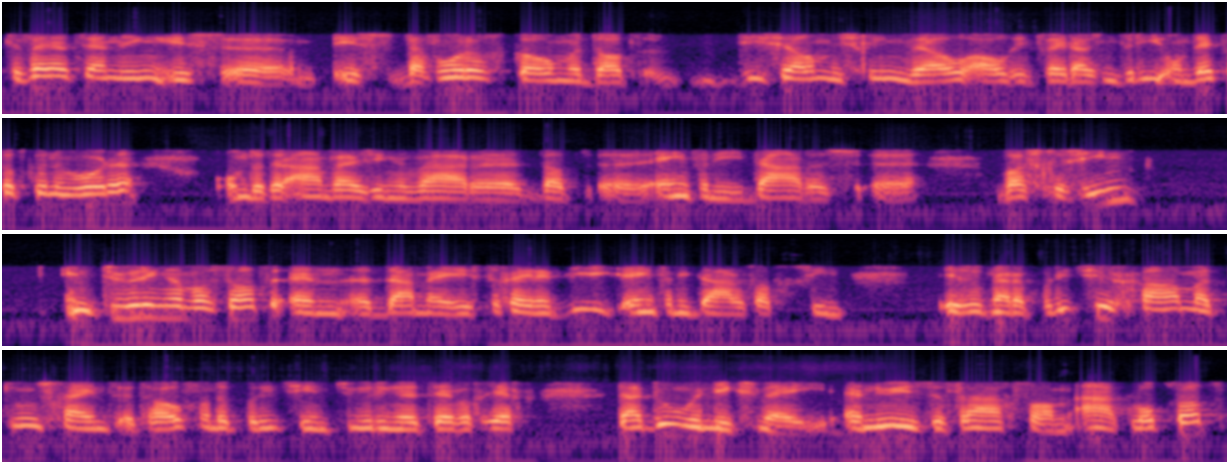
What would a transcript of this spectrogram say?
tv-uitzending is, is naar voren gekomen dat die cel misschien wel al in 2003 ontdekt had kunnen worden. Omdat er aanwijzingen waren dat een van die daders was gezien. In Turingen was dat en daarmee is degene die een van die daders had gezien is ook naar de politie gegaan, maar toen schijnt het hoofd van de politie in Turingen te hebben gezegd, daar doen we niks mee. En nu is de vraag van, A, klopt dat?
